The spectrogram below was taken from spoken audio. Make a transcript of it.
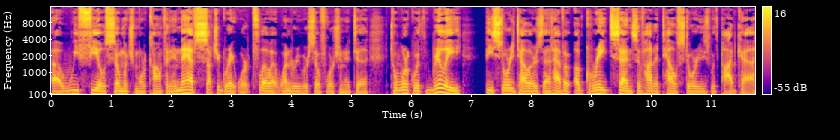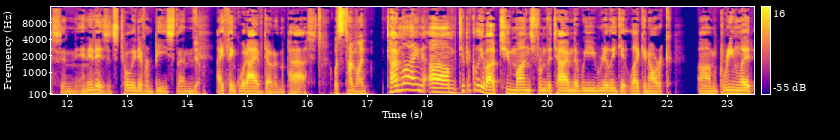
uh, we feel so much more confident and they have such a great workflow at wondery. We're so fortunate to to work with really these storytellers that have a, a great sense of how to tell stories with podcasts and and it is. It's a totally different beast than yeah. i think what i've done in the past. What's the timeline? Timeline um typically about two months from the time that we really get like an arc um, greenlit,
